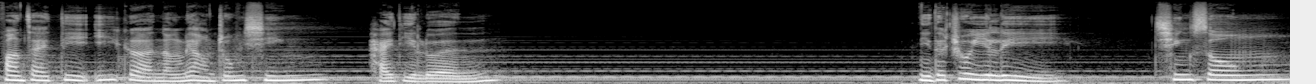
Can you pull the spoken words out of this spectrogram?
放在第一个能量中心——海底轮。你的注意力轻松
